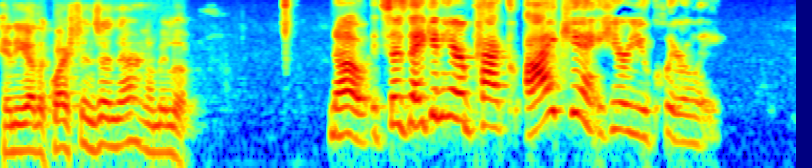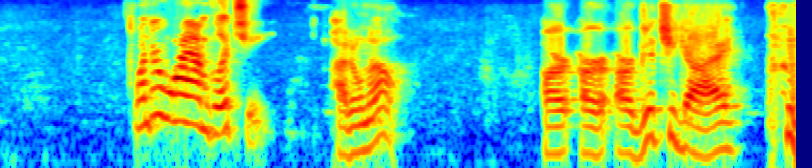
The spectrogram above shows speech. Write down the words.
Any other questions in there? Let me look. No, it says they can hear Pat. I can't hear you clearly. Wonder why I'm glitchy. I don't know. Our our, our glitchy guy. can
